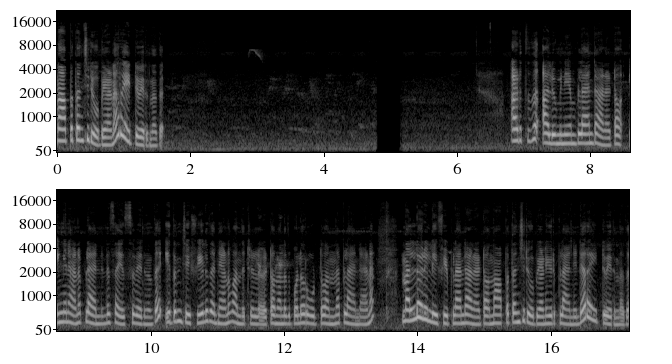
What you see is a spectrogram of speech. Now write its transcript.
നാൽപ്പത്തഞ്ച് രൂപയാണ് റേറ്റ് വരുന്നത്. അടുത്തത് അലുമിനിയം പ്ലാന്റ് ആണ് കേട്ടോ ഇങ്ങനെയാണ് പ്ലാന്റിന്റെ സൈസ് വരുന്നത്. ഇതും ജിഫിയിൽ തന്നെയാണ് വന്നിട്ടുള്ളത് കേട്ടോ നല്ലതുപോലെ റൂട്ട് വന്ന പ്ലാന്റ് ആണ്. നല്ലൊരു ലീഫി പ്ലാന്റ് ആണ് കേട്ടോ നാൽപ്പത്തഞ്ച് രൂപയാണ് ഈ ഒരു പ്ലാന്റിന്റെ റേറ്റ് വരുന്നത്.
